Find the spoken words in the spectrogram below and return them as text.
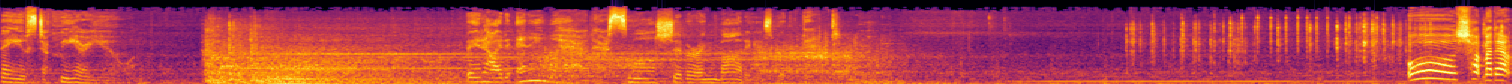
They used to fear you. They'd hide anywhere their small shivering bodies would fit. Oh, schaut mal, da,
